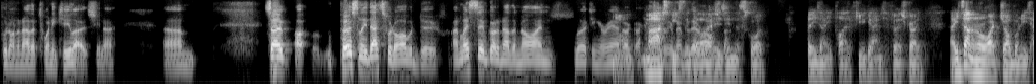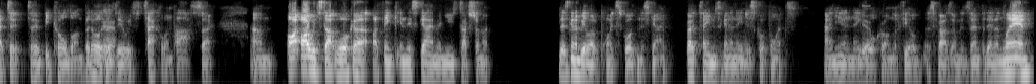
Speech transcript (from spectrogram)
put on another twenty kilos. You know. Um, so uh, personally, that's what I would do, unless they've got another nine lurking around. No, I, I can't really remember the guy roster. who's in the squad, but he's only played a few games of first grade. Uh, he's done an all right job when he's had to, to be called on, but all Yeah. he'll do is tackle and pass. So um, I, I would start Walker, I think, in this game, and you touched on it. There's going to be a lot of points scored in this game. Both teams are going to need to score points, and you're going to need Yeah. Walker on the field, as far as I'm concerned, for them. And Lamb,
